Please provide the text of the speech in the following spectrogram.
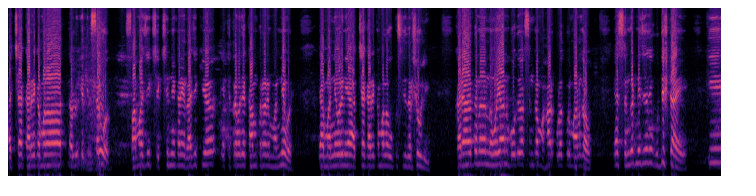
आजच्या कार्यक्रमाला तालुक्यातील सर्व सामाजिक शैक्षणिक आणि राजकीय या क्षेत्रामध्ये काम करणारे मान्यवर या मान्यवरांनी या आजच्या कार्यक्रमाला उपस्थिती दर्शवली. खऱ्या अर्थानं नवयान बौद्ध संघ महाड कोल्हापूर माणगाव या संघटनेचे जे उद्दिष्ट आहे की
